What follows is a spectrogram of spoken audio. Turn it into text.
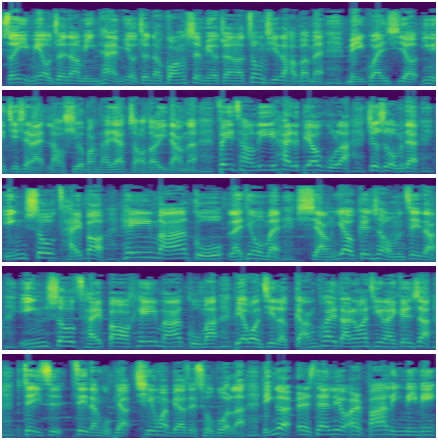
所以没有赚到明泰，没有赚到光盛，没有赚到重旗的好朋友们，没关系哦，因为接下来老师又帮大家找到一档呢非常。厉害的标股了，就是我们的营收财报黑马股。来听我们想要跟上我们这档营收财报黑马股吗？不要忘记了，赶快打电话进来跟上。这一次这档股票千万不要再错过了，零二二三六二八零零零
